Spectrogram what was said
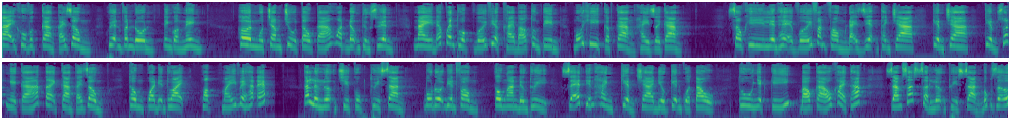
Tại khu vực cảng Cái Rồng, huyện Vân Đồn, tỉnh Quảng Ninh, hơn 100 chủ tàu cá hoạt động thường xuyên này đã quen thuộc với việc khai báo thông tin mỗi khi cập cảng hay rời cảng. Sau khi liên hệ với văn phòng đại diện thanh tra, kiểm tra, kiểm soát nghề cá tại cảng Cái Rồng thông qua điện thoại hoặc máy VHF, các lực lượng chỉ cục thủy sản, bộ đội biên phòng, công an đường thủy sẽ tiến hành kiểm tra điều kiện của tàu, thu nhật ký, báo cáo khai thác, giám sát sản lượng thủy sản bốc rỡ.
